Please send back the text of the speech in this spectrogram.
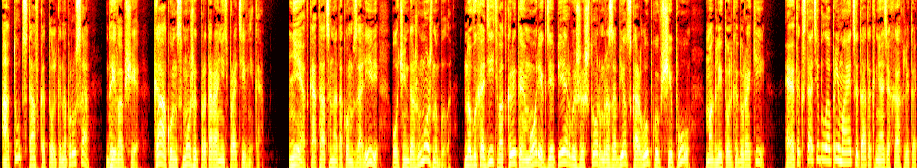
А тут ставка только на паруса. Да и вообще, как он сможет протаранить противника? Нет, кататься на таком в заливе очень даже можно было. Но выходить в открытое море, где первый же шторм разобьет скорлупку в щепу, могли только дураки. Это, кстати, была прямая цитата князя Хахлита,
